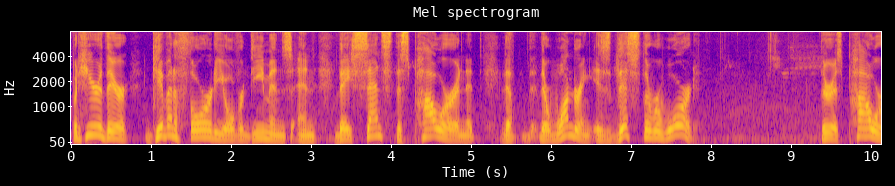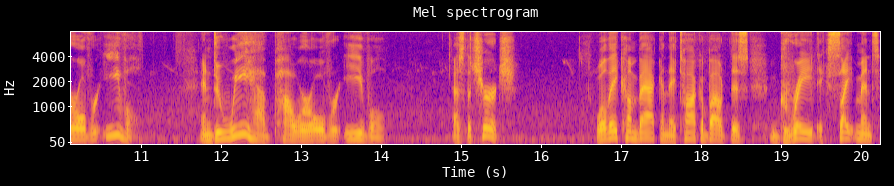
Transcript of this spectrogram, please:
But here they're given authority over demons and they sense this power and it, they're wondering, is this the reward? There is power over evil. And do we have power over evil as the church? Well, they come back and they talk about this great excitement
